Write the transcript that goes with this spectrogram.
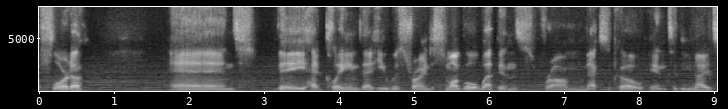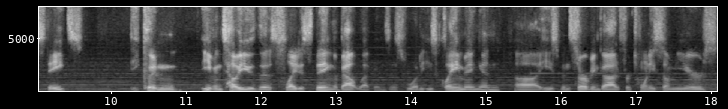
Florida and they had claimed that he was trying to smuggle weapons from Mexico into the United States. He couldn't even tell you the slightest thing about weapons, is what he's claiming. And uh, he's been serving God for 20 some years.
